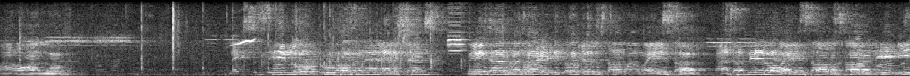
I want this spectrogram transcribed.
మన వాళ్ళు. నెక్స్ట్ సీన్లో two thousand nine elections major మెజారిటీతో గెలుస్తారు వైఎస్ఆర్? అసెంబ్లీలో వైఎస్ఆర్ వస్తారండి నీ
